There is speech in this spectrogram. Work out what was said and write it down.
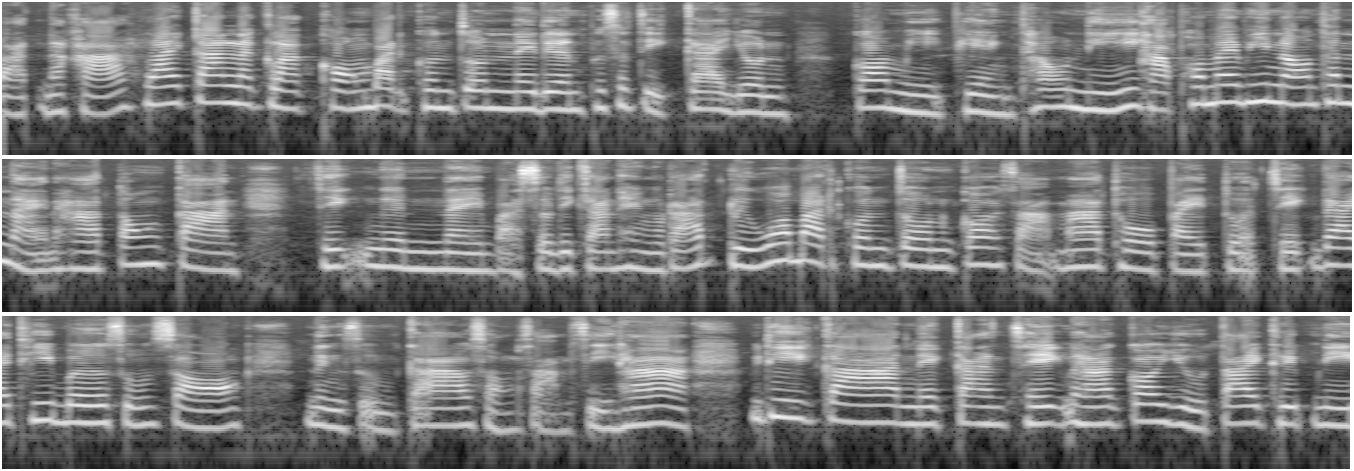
บัตรนะคะ รายการหลักๆ ของบัตรคนจนในเดือนพฤศจิกายนก็มีเพียงเท่านี้ หากพ่อแม่พี่น้องท่านไหนนะคะ ต้องการเช็คเงินในบัตรสวัสดิการแห่งรัฐ หรือว่าบัตรคนจนก็สามารถโทรไปตรวจเช็คได้ที่เบอร์ 02 109 2345 วิธีการในการเช็คนะคะ ก็อยู่ใต้คลิปนี้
